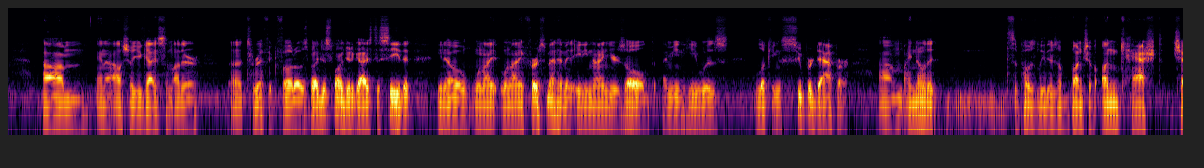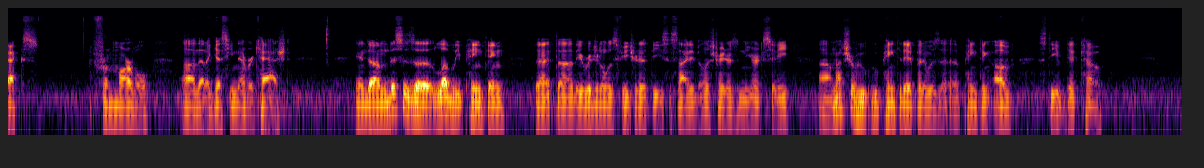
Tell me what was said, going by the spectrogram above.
Um, and I'll show you guys some other uh, terrific photos. But I just wanted you guys to see that, you know, when I when I first met him at 89 years old, I mean, he was looking super dapper. Um, I know that supposedly there's a bunch of uncashed checks from Marvel uh, that I guess he never cashed. And um, this is a lovely painting that uh, the original was featured at the Society of Illustrators in New York City. Uh, I'm not sure who, who, painted it, but it was a, a painting of Steve Ditko.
